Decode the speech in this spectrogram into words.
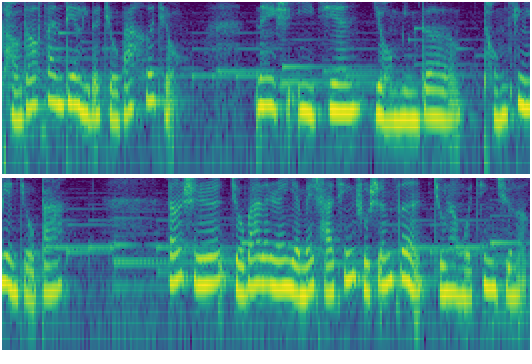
跑到饭店里的酒吧喝酒，那是一间有名的同性恋酒吧。当时酒吧的人也没查清楚身份，就让我进去了。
